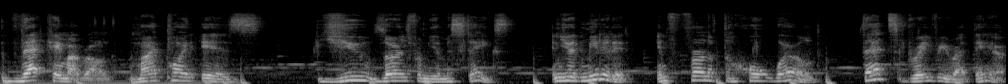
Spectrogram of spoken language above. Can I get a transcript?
That came out wrong. My point is, you learned from your mistakes and you admitted it in front of the whole world. That's bravery right there.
